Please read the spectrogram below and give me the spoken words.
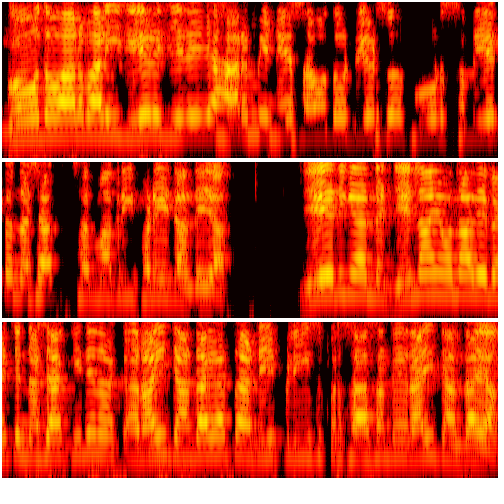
ਗੋਂਦਵਾਲ ਵਾਲੀ ਜੇਲ੍ਹ ਜਿਹਦੇ 'ਚ ਹਰ ਮਹੀਨੇ 100 ਤੋਂ 150 ਫੋਨ ਸਮੇਤ ਨਸ਼ਾ ਸਮੱਗਰੀ ਫੜੇ ਜਾਂਦੇ ਆ। ਜਿਹੜੀਆਂ ਨ- ਜੇਲ੍ਹਾਂ 'ਚ ਉਹਨਾਂ ਦੇ ਵਿੱਚ ਨਸ਼ਾ ਕਿਹਦੇ ਨਾਲ ਰਾਹੀਂ ਜਾਂਦਾ ਆ, ਤੁਹਾਡੀ ਪੁਲਿਸ ਪ੍ਰਸ਼ਾਸਨ ਦੇ ਰਾਹੀਂ ਜਾਂਦਾ ਆ।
